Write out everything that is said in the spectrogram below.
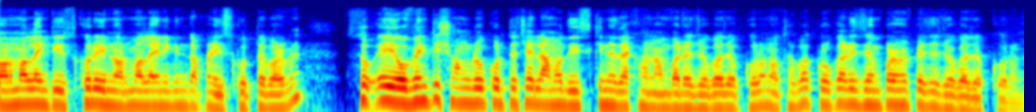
নর্মাল লাইনটি ইউজ করি, এই নর্মাল লাইনে কিন্তু আপনারা ইউজ করতে পারবেন। সো এই ওভেনটি সংগ্রহ করতে চাইলে আমাদের স্ক্রিনে দেখানো নাম্বারে যোগাযোগ করুন অথবা ক্রোকারিজ এম্পারমেন্ট পেজে যোগাযোগ করুন।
